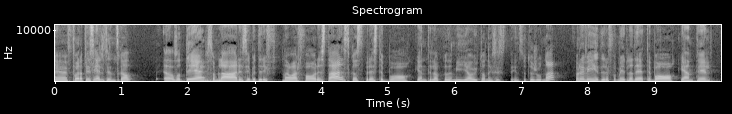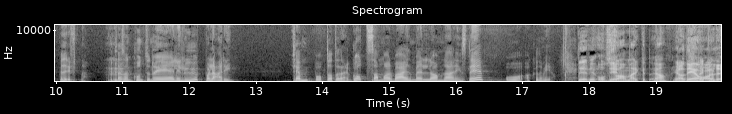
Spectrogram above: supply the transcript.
eh, for at vi hele tiden skal Altså det som læres i bedriftene og erfares der, skal spres tilbake igjen til akademia og utdanningsinstitusjonene for å videreformidle det tilbake igjen til bedriftene. Så det er sånn kontinuerlig loop på læring. Kjempeopptatt av det. Godt samarbeid mellom næringsliv og akademia. Det vi også Det- har merket Ja, Ja, det er alle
